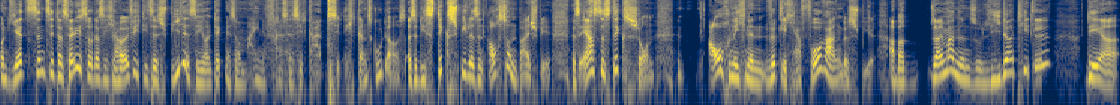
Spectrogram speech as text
Und jetzt sind sie tatsächlich so, dass ich ja häufig diese Spiele sehe und denke mir so, meine Fresse, das sieht, das sieht echt ganz gut aus. Also die Sticks-Spiele sind auch so ein Beispiel. Das erste Sticks schon auch nicht ein wirklich hervorragendes Spiel, aber sei mal ein solider Titel, der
